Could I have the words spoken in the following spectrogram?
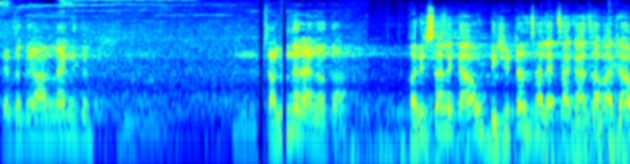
त्याचं काही ऑनलाईन इथं चालू नाही राहिलं होतं. हरिसाल गाव डिजिटल झाल्याचा गाजावाजा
